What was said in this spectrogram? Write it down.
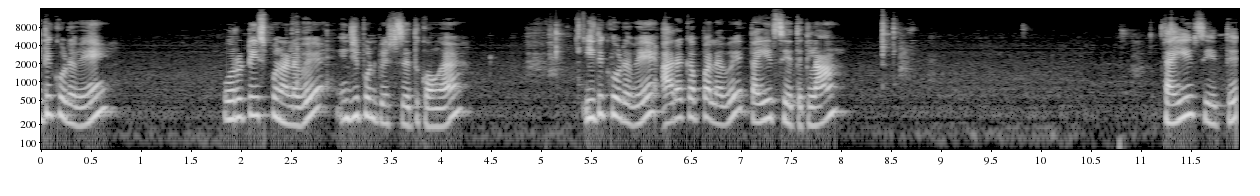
இது கூடவே ஒரு டீஸ்பூன் அளவு இஞ்சி பூண்டு பேஸ்ட் சேர்த்துக்கோங்க. இது கூடவே அரை கப் அளவு தயிர் சேர்த்துக்கலாம். தயிர் சேர்த்து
